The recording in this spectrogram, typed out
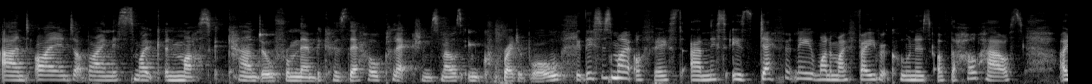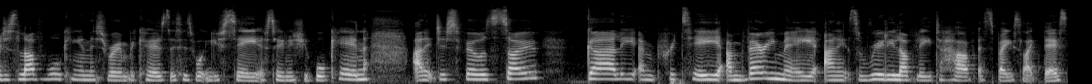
and I ended up buying this smoke and musk candle from them because their whole collection smells incredible. This is my office and this is definitely one of my favourite corners of the whole house. I just love walking in this room because this is what you see as soon as you walk in and it just feels so girly and pretty and very me and it's really lovely to have a space like this.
